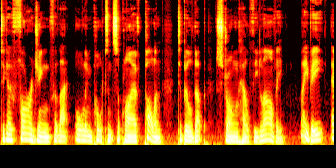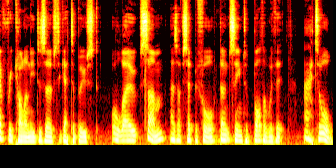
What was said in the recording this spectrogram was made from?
to go foraging for that all important supply of pollen to build up strong, healthy larvae. Maybe every colony deserves to get a boost, although some, as I've said before, don't seem to bother with it at all,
